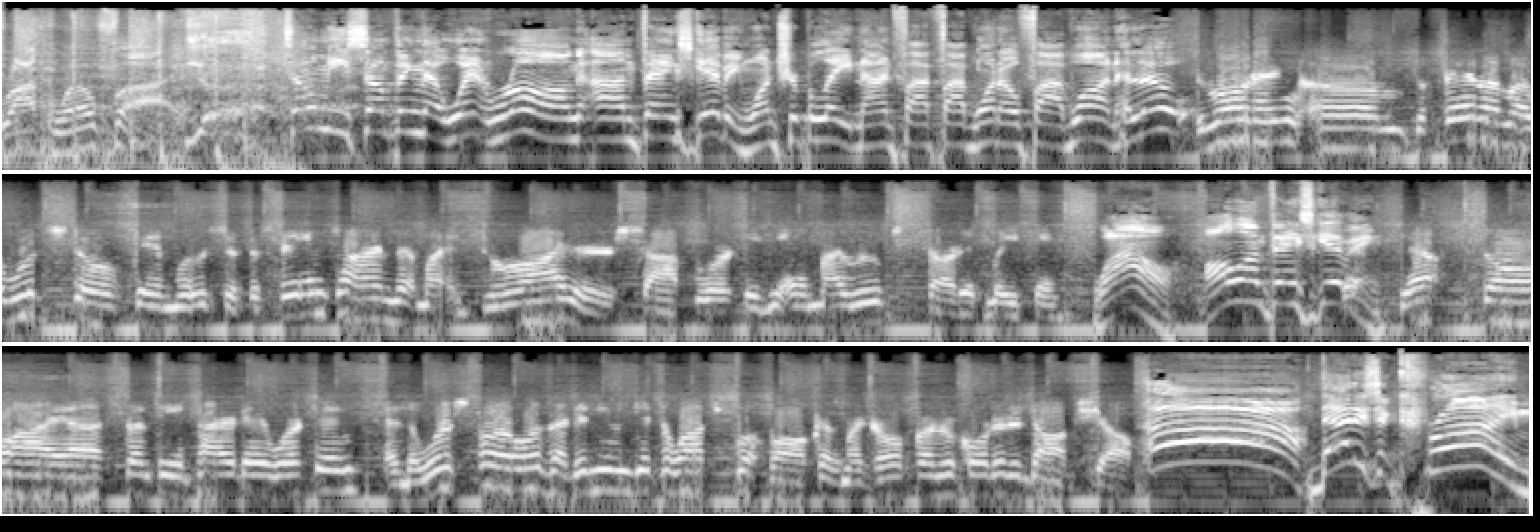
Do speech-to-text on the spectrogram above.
Rock 105. Tell me something that went wrong on Thanksgiving. 1 955 1051. Hello. Good morning. Um, the fan on my wood stove came loose at the same time that my dryer stopped working and my roof started leaking. Wow. All on Thanksgiving. Yeah. So I uh, spent the entire day working, and the worst part was I didn't even get to watch football because my girlfriend recorded a dog show. Ah! That is a crime!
